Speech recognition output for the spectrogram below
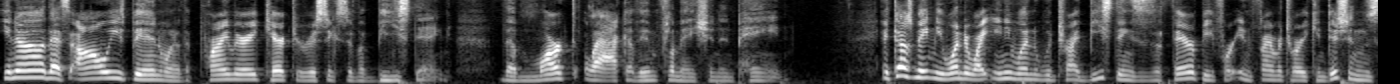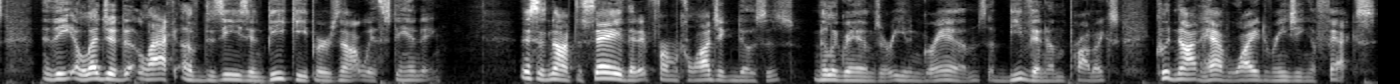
You know, that's always been one of the primary characteristics of a bee sting the marked lack of inflammation and pain. It does make me wonder why anyone would try bee stings as a therapy for inflammatory conditions, the alleged lack of disease in beekeepers notwithstanding. This is not to say that at pharmacologic doses, milligrams or even grams, of bee venom products could not have wide ranging effects.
